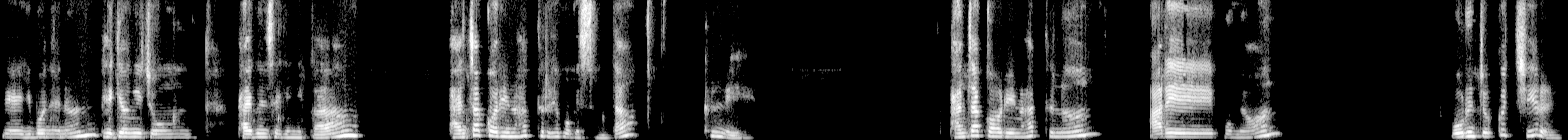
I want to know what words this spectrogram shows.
네, 이번에는 배경이 좀 밝은 색이니까 반짝거리는 하트를 해보겠습니다. 클릭. 반짝거리는 하트는 아래에 보면 오른쪽 끝을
